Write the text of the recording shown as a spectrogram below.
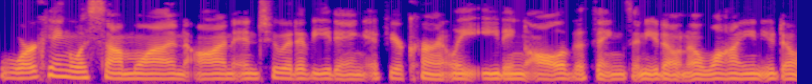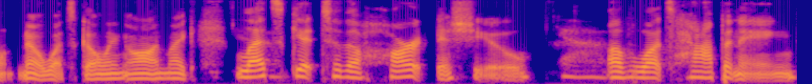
working with someone on intuitive eating if you're currently eating all of the things and you don't know why and you don't know what's going on. Like, let's get to the heart issue yeah. of what's happening.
